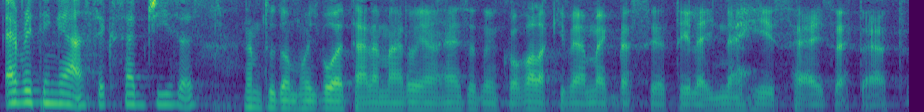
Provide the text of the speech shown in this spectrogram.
everything else except Jesus. Nem tudom, hogy voltál-e már olyan helyzetben, amikor valakivel megbeszéltél egy nehéz helyzetet,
